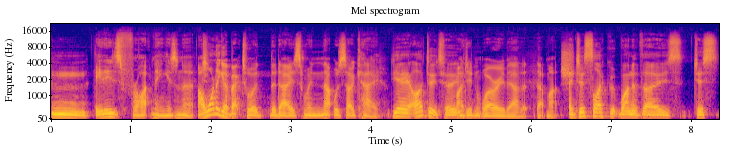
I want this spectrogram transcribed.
Mm. It is frightening, isn't it? I want to go back to the days when that was okay. Yeah, I do too. I didn't worry about it that much. Just like one of those just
